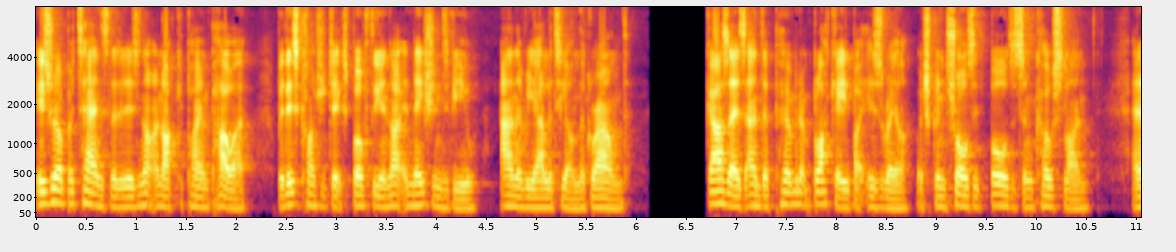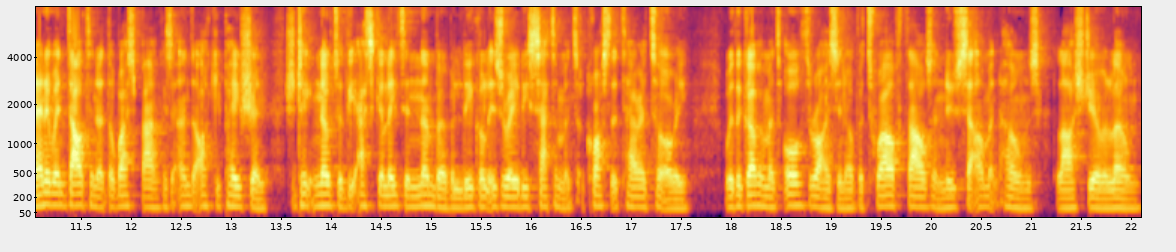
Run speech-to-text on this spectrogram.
Israel pretends that it is not an occupying power, but this contradicts both the United Nations view and the reality on the ground. Gaza is under permanent blockade by Israel, which controls its borders and coastline, and anyone doubting that the West Bank is under occupation should take note of the escalating number of illegal Israeli settlements across the territory, with the government authorizing over 12,000 new settlement homes last year alone.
